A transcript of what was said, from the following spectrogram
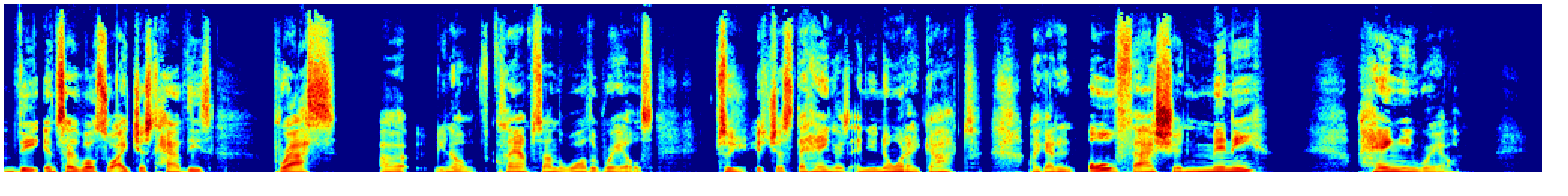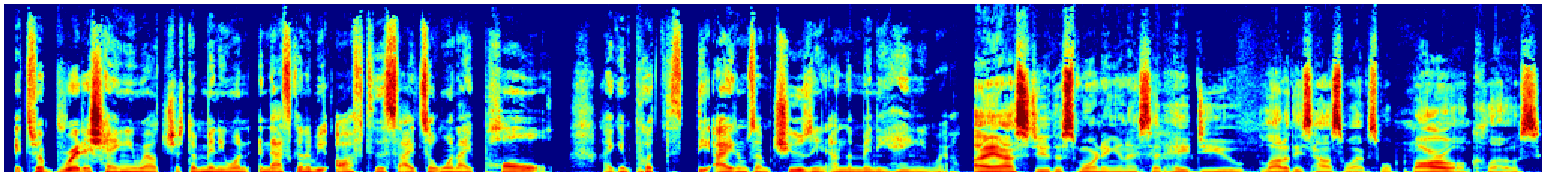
the inside wall. So I just have these brass, uh, you know, clamps on the wall, the rails. So it's just the hangers. And you know what I got? I got an old fashioned mini hanging rail. It's a British hanging rail. It's just a mini one, and that's going to be off to the side. So when I pull, I can put the items I'm choosing on the mini hanging rail. I asked you this morning, and I said, "Hey, do you?" A lot of these housewives will borrow clothes,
